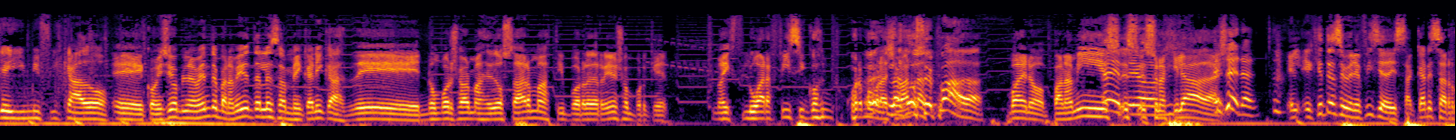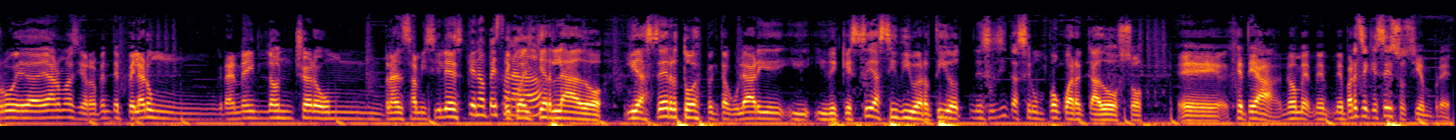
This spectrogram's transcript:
gamificado. Eh, coincido plenamente, para mí meterle esas mecánicas de no poder llevar más de dos armas tipo Red Redemption porque no hay lugar físico en tu cuerpo para Eh, Las llevarlas. dos espadas. Bueno, para mí es, Eh, es- una gilada. El, el GTA se beneficia de sacar esa rueda de armas y de repente pelar un grenade launcher o un lanzamisiles Que no pesa de nada. cualquier lado y de hacer todo espectacular y, y- y de que sea así divertido. Necesita ser un poco arcadoso. Eh, GTA, ¿no? Me, me- me parece que es eso siempre.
